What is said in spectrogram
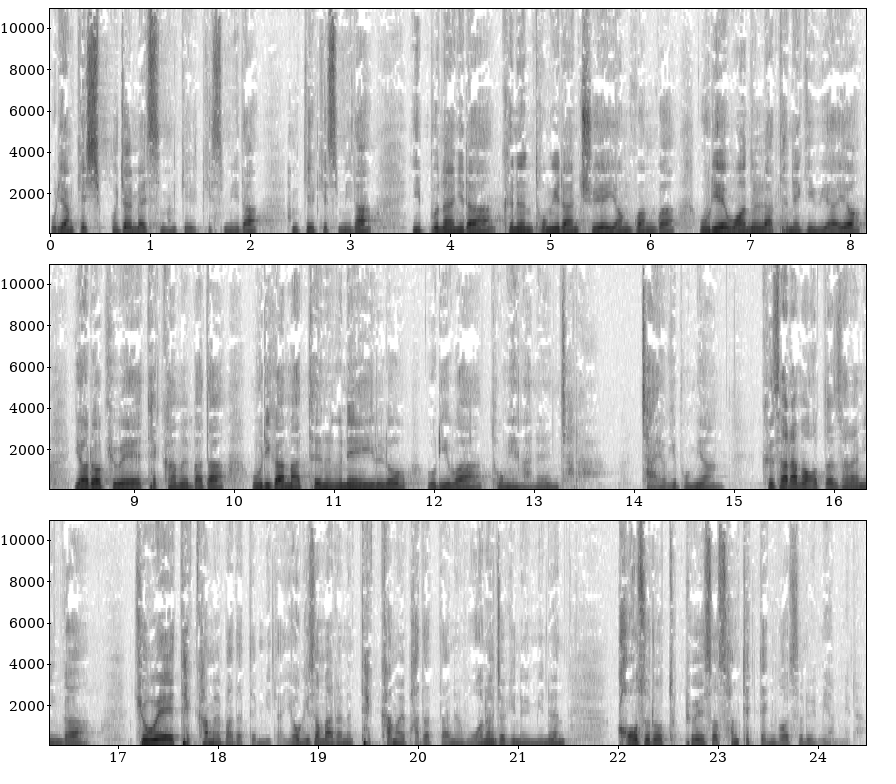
우리 함께 19절 말씀 함께 읽겠습니다. 함께 읽겠습니다. 이뿐 아니라 그는 동일한 주의 영광과 우리의 원을 나타내기 위하여 여러 교회의 택함을 받아 우리가 맡은 은혜의 일로 우리와 동행하는 자라. 자, 여기 보면 그 사람은 어떤 사람인가? 교회의 택함을 받았답니다. 여기서 말하는 택함을 받았다는 원어적인 의미는 거수로 투표해서 선택된 것을 의미합니다.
